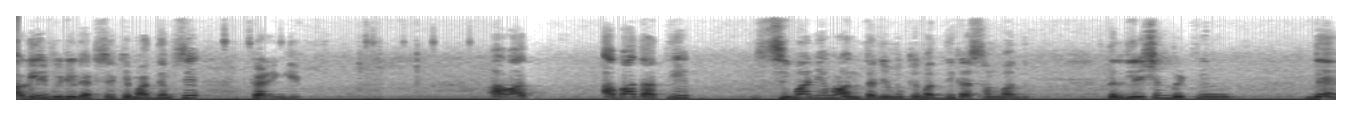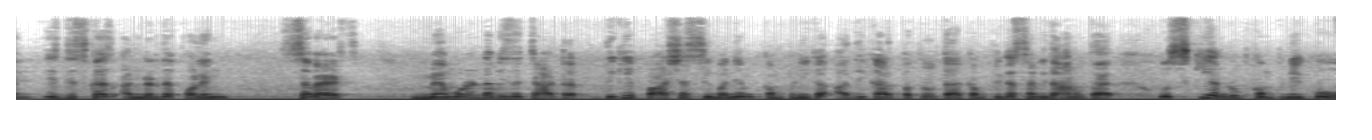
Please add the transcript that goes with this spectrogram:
अगली वीडियो लेक्चर के माध्यम से करेंगे। अब आ, अब बात आती है सीमा नियम और अंतर नियमों के मध्य का संबंध। The relation between them is discuss under the following sub heads memorandum is the charter देखिए पार्षद सीमा नियम कंपनी का अधिकार पत्र होता है कंपनी का संविधान होता है। उसके अनुरूप कंपनी को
